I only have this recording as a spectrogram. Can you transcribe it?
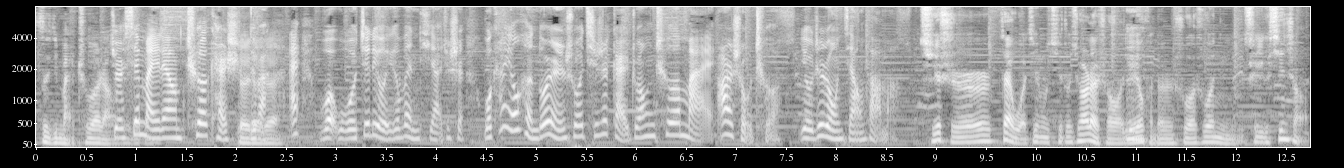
自己买车，然后就是先买一辆车开始，吧？对对对。哎，我我这里有一个问题啊，就是我看有很多人说，其实改装车买二手车，有这种讲法吗？其实，在我进入汽车圈的时候，也有嗯很多人说，说你是一个新手，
